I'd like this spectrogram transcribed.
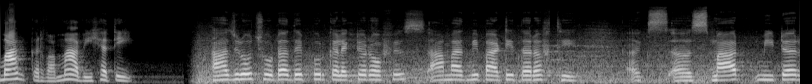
માંગ કરવામાં આવી હતી. આજ રોજ Chhota Udepur collector office Aam Aadmi Party તરફથી સ્માર્ટ મીટર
